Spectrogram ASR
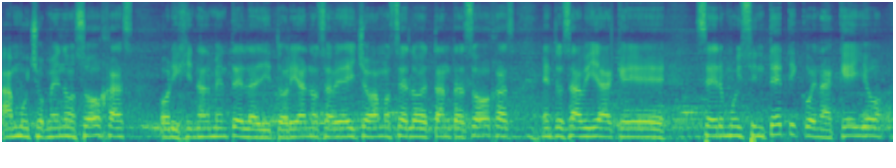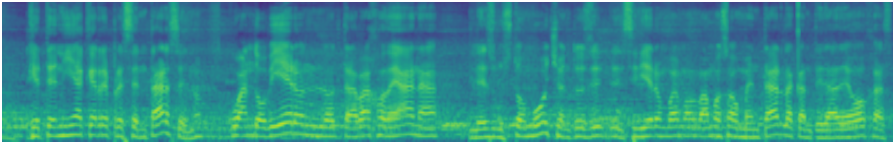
a mucho menos hojas. Originalmente la editorial nos había dicho vamos a hacerlo de tantas hojas, entonces había que ser muy sintético en aquello que tenía que representarse. ¿no? Cuando vieron el trabajo de Ana, les gustó mucho, entonces decidieron vamos, vamos a aumentar la cantidad de hojas.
